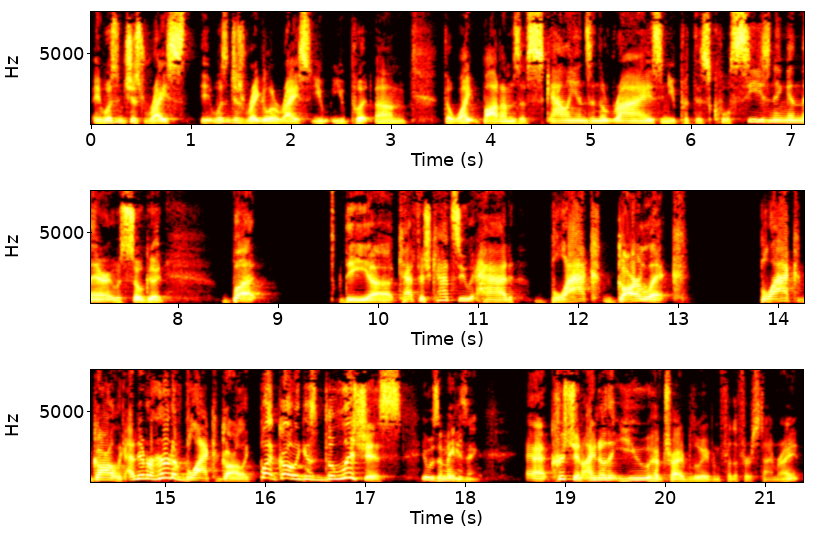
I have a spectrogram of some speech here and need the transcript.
It wasn't just rice. It wasn't just regular rice. You you put um, the white bottoms of scallions in the rice, and you put this cool seasoning in there. It was so good. But the uh, catfish katsu had black garlic. Black garlic. I've never heard of black garlic. Black garlic is delicious. It was amazing. Uh, Christian, I know that you have tried Blue Apron for the first time, right?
